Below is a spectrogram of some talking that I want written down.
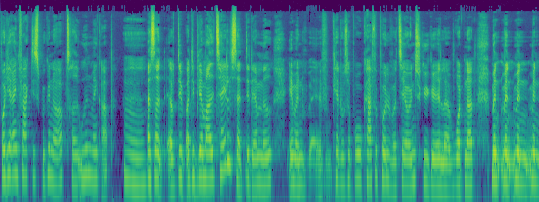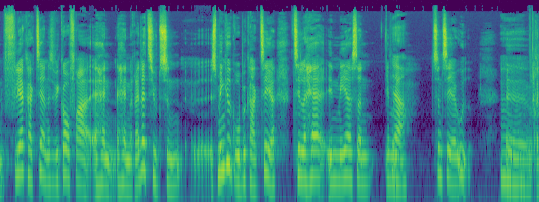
hvor de rent faktisk begynder at optræde uden make-up. Mm. Altså, og det, og det bliver meget i talesat, det der med, jamen, øh, kan du så bruge kaffepulver til øjenskygge, eller what not. Men, men, men, men flere karaktererne, så vi går fra at han, han relativt sådan, øh, sminket gruppe karakterer, til at have en mere sådan, jamen, Ja. sådan ser jeg ud. Mm. Øh, og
